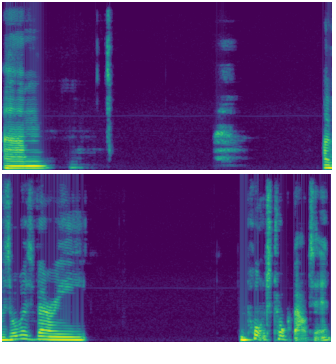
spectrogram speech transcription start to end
um, I was always very important to talk about it,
